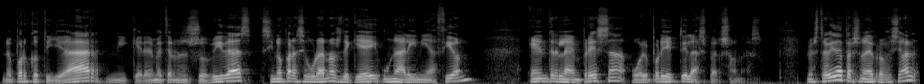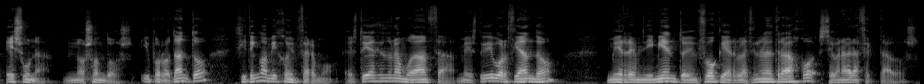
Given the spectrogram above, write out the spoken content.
no por cotillear ni querer meternos en sus vidas, sino para asegurarnos de que hay una alineación entre la empresa o el proyecto y las personas. Nuestra vida personal y profesional es una, no son dos. Y por lo tanto, si tengo a mi hijo enfermo, estoy haciendo una mudanza, me estoy divorciando, mi rendimiento, enfoque y relación en el trabajo se van a ver afectados.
